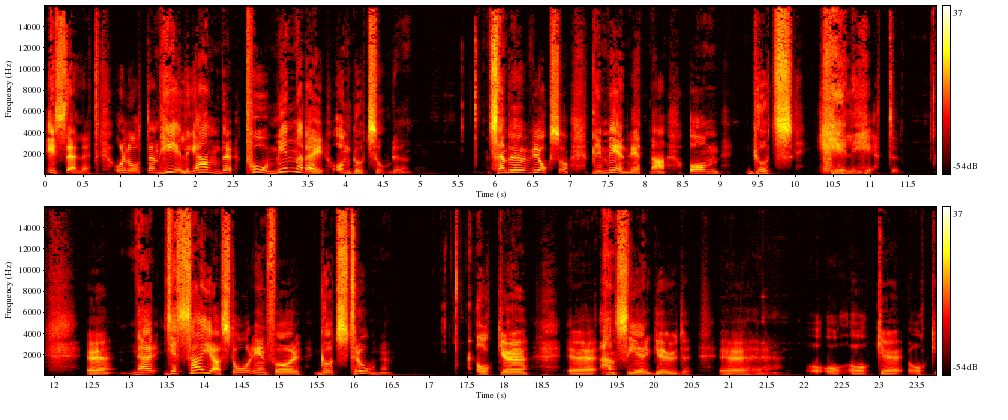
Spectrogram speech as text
istället och låt den heliga Ande påminna dig om Guds ord. Sen behöver vi också bli medvetna om Guds helighet. Eh, när Jesaja står inför Guds tron och eh, eh, han ser Gud eh, och, och, och, eh, och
